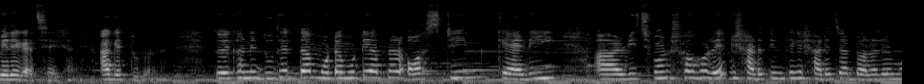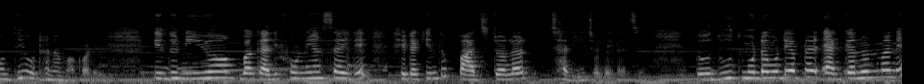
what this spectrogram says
বেড়ে গেছে এখানে, আগের তুলনায়। তো এখানে দুধের দাম মোটামুটি আপনার অস্টিন, ক্যারি আর রিচমন্ড শহরে সাড়ে তিন থেকে সাড়ে চার ডলারের মধ্যেই ওঠানামা করে। কিন্তু নিউ ইয়র্ক বা ক্যালিফোর্নিয়া সাইডে সেটা কিন্তু পাঁচ ডলার ছাড়িয়ে চলে গেছে। তো দুধ মোটামুটি আপনার এক গ্যালন মানে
